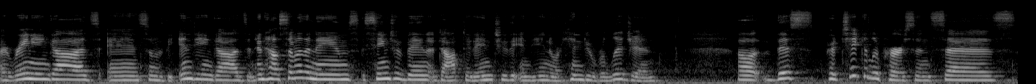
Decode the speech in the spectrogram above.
Iranian gods and some of the Indian gods and how some of the names seem to have been adopted into the Indian or Hindu religion. Uh, this particular person says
